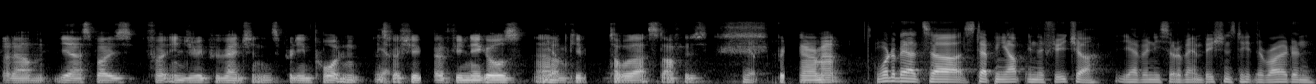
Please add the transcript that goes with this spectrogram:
But um, yeah, I suppose for injury prevention, it's pretty important, yep. especially if you've got a few niggles. Um, yep. keep on top of that stuff is yep. pretty paramount. What about uh, stepping up in the future? You have any sort of ambitions to hit the road and,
